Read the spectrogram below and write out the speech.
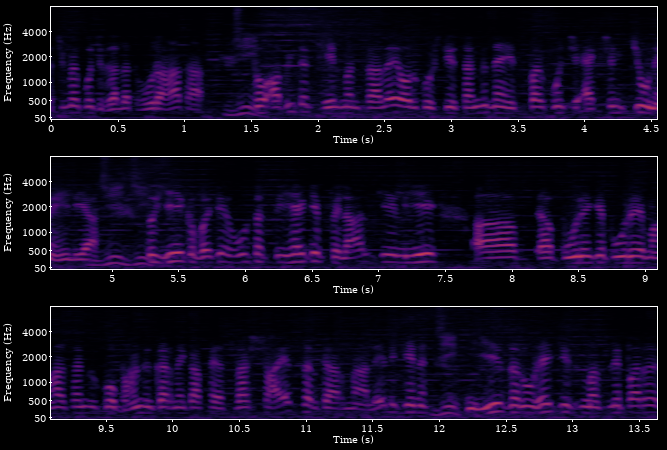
सच में कुछ गलत हो रहा था तो अभी तक खेल मंत्रालय और कुश्ती संघ ने इस पर कुछ एक्शन क्यों नहीं लिया? तो ये एक वजह हो सकती है कि फ़िलहाल के लिए पूरे के पूरे महासंघ को भंग करने का फैसला शायद सरकार ना ले लेकिन ये ज़रूर है कि इस मसले पर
